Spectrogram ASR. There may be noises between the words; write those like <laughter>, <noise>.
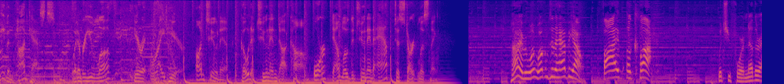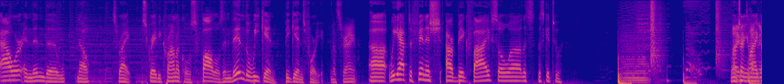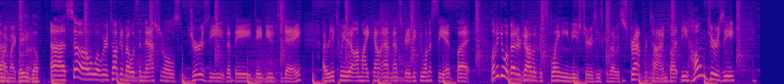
Yes, and even podcasts. Whatever you love, hear it right here on TuneIn. Go to tunein.com or download the TuneIn app to start listening. Hi, everyone. Welcome to the happy hour. Five o'clock. With you for another hour, and then the. No, that's right. Scraby Chronicles follows, and then the weekend begins for you. That's right. Uh, we have to finish our big five, so uh, let's let's get to it. Want to turn you're your mic on? my There you go. Uh, so what we were talking about was the Nationals jersey that they debuted today. I retweeted it on my account at Matt Scraby if you want to see it. But let me do a better job of explaining these jerseys because I was strapped for time. But the home jersey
